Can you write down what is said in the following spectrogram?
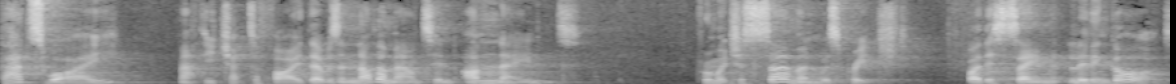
That's why Matthew chapter 5, there was another mountain, unnamed, from which a sermon was preached by this same living God.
